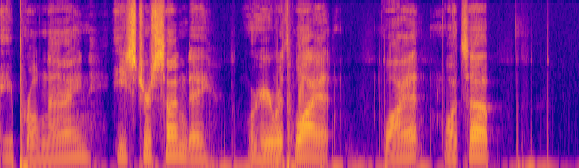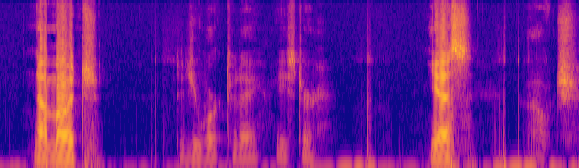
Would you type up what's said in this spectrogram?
April 9, Easter Sunday. We're here with Wyatt. Wyatt, what's up? Not much. Did you work today, Easter? Yes. Ouch.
